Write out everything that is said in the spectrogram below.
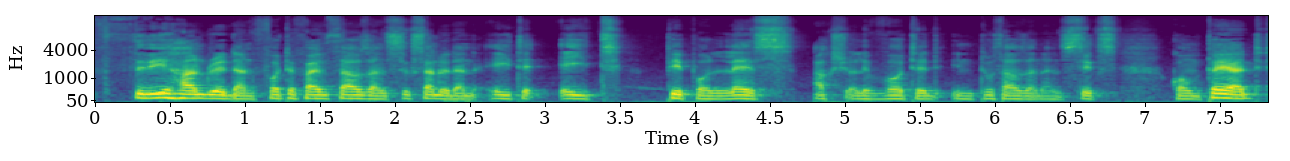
345,688 people less actually voted in 2006 compared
